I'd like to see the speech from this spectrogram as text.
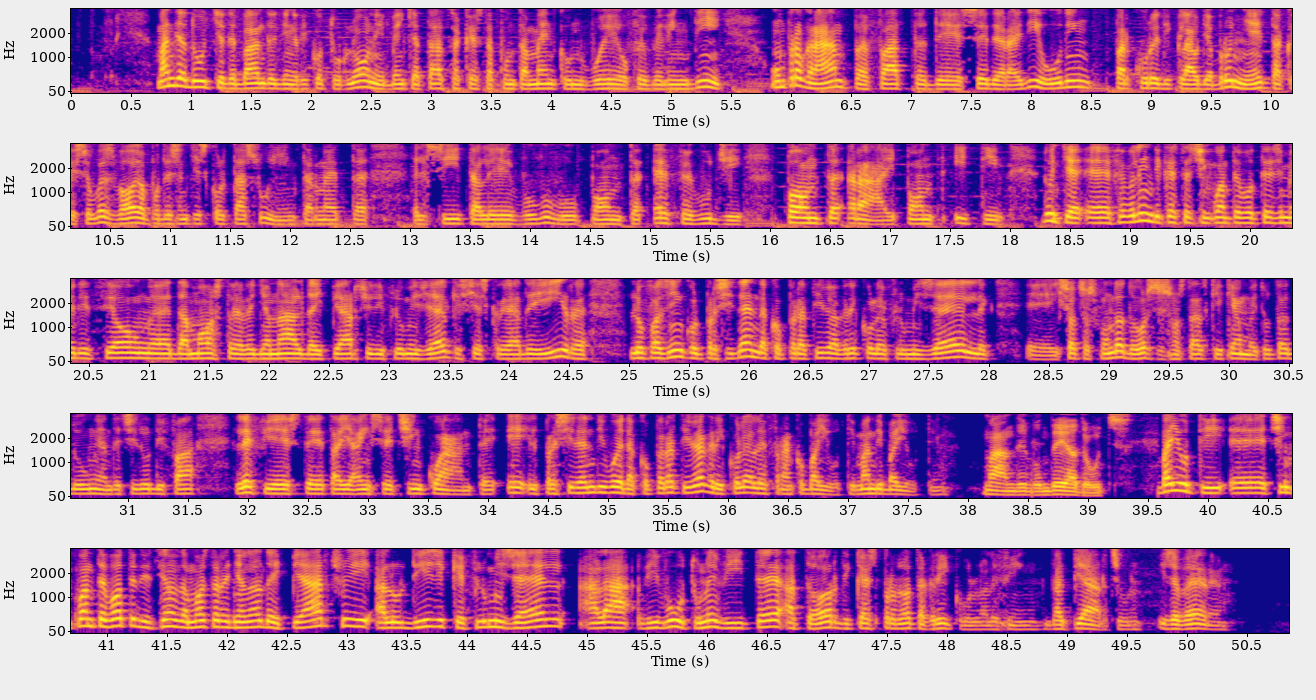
Mandi a tutti le bande di Enrico Turloni, ben chiatazza questo appuntamento con voi o Fevelin D, un programma fatto da sede Rai di Udin, per cura di Claudia Brugnetta, che se voi potete ascoltare su internet, il sito www.fvg.rai.it. Dunque, eh, Fevelin di questa 58esima edizione da mostre regionali dai Piarci di Flumisel, che si è screata IR, lo fasin col presidente della cooperativa agricola Flumisel, e i soci fondatori si sono stati che chiamano tutta Dung e hanno deciso di fare le fieste Tagliainse 50 e il presidente di voi da cooperative agricole è Franco Baiuti. Mandi Baiuti. Mandi, buongiorno a tutti. Baiuti, eh, 50 volte edizione della mostra regionale dei Piarci all'Uldisi che Flumisel ha vivuto una vita a tor di questo prodotto agricolo alla fine, dal Piarci, è vero?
